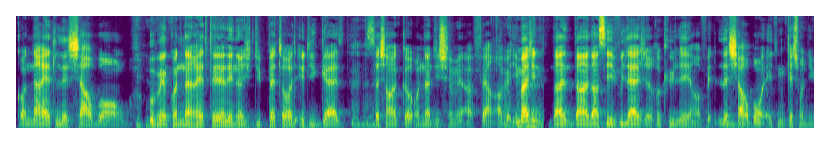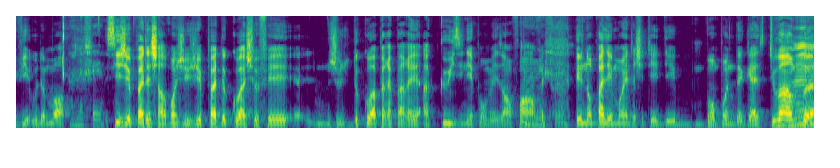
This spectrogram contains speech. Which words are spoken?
qu'on arrête le charbon mhm. ou bien qu'on arrête euh, l'énergie du pétrole et du gaz, mhm. sachant qu'on a du chemin à faire. En fait, imagine dans, dans, dans ces villages reculés, en fait, le mhm. charbon est une question de vie ou de mort. En effet. Si j'ai pas de charbon, j'ai pas de quoi chauffer, euh, de quoi préparer à cuisiner pour mes enfants, en, fait. Ils n'ont pas les moyens d'acheter des bonbons de gaz. Tu vois un peu.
